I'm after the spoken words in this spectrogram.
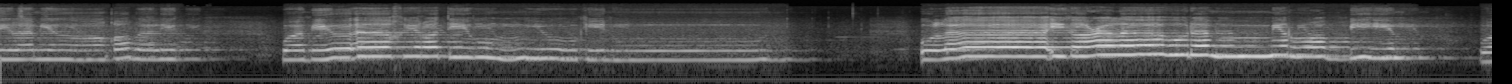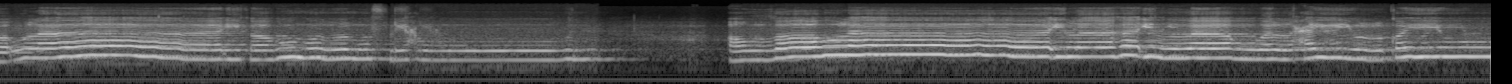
أنزل من قبلك وبالآخرة هم يوقنون. أولئك على هدى من ربهم وأولئك هم المفلحون. الله لا إله إلا هو الحي القيوم.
